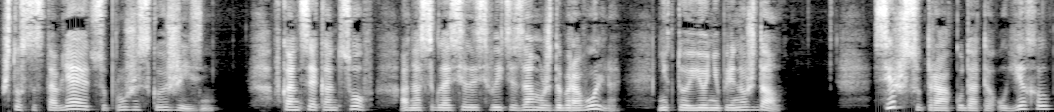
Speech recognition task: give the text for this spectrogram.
что составляет супружескую жизнь. В конце концов, она согласилась выйти замуж добровольно, никто ее не принуждал. Серж с утра куда-то уехал,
